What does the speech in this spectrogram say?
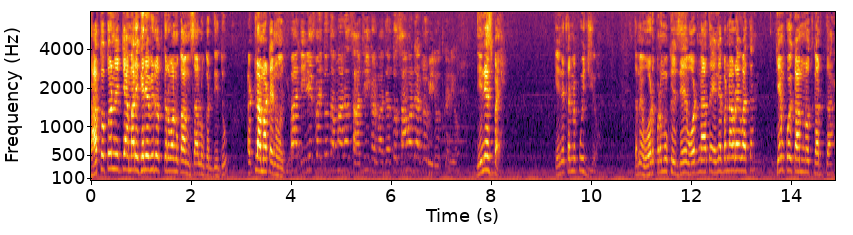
જાતો તો ને ત્યાં મારે ઘરે વિરોધ કરવાનું કામ ચાલુ કરી દીધું. એટલા માટે નો ગયો દિનેશભાઈ તો તમારા સાથી કર્મચારી તો શા માટે આટલો વિરોધ કર્યો? દિનેશભાઈ એને તમે પૂછજો. તમે વોર્ડ પ્રમુખ જે વોર્ડના હતા એને બનાવડાવ્યા હતા? કેમ કોઈ કામ નહોત કરતા?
